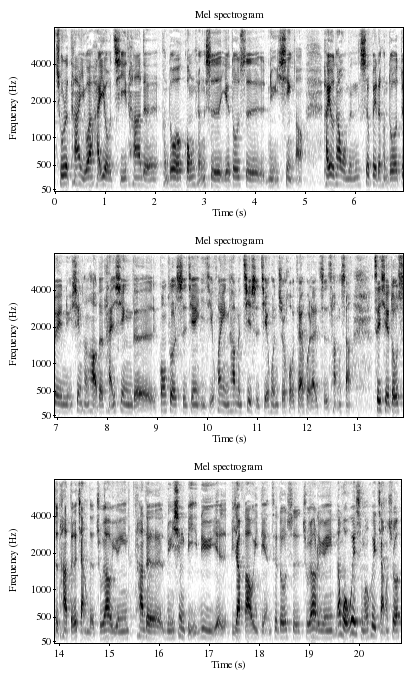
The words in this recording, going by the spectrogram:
除了他以外，还有其他的很多工程师也都是女性啊。还有他，我们设备的很多对女性很好的弹性的工作时间，以及欢迎他们即使结婚之后再回来职场上，这些都是他得奖的主要原因。他的女性比率也比较高一点，这都是主要的原因。那我为什么会讲说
